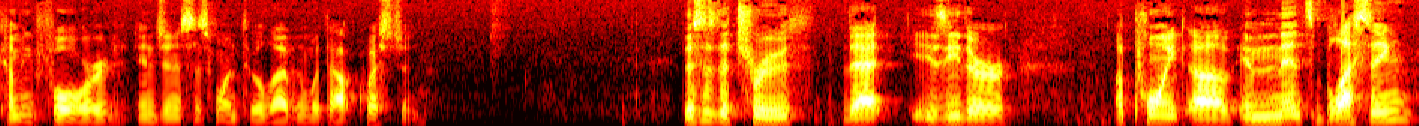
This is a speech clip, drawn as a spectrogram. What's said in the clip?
coming forward in Genesis 1 to 11 without question. This is the truth that is either a point of immense blessing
